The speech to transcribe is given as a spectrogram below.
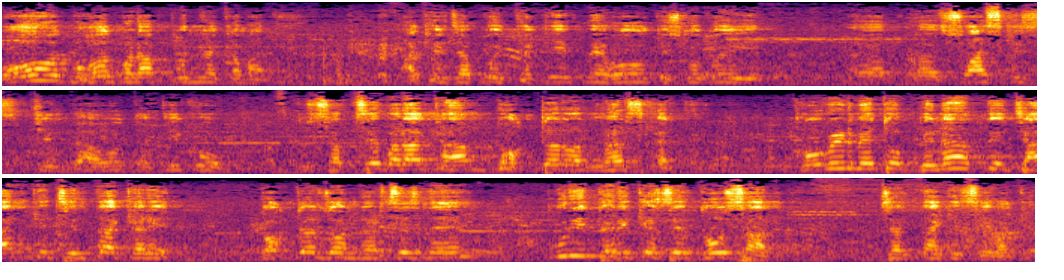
बहुत बहुत बड़ा पुण्य कमाती हैं। आखिर जब कोई तकलीफ़ में हो, किसको कोई स्वास्थ्य की चिंता हो, तकलीफ़ हो तो सबसे बड़ा काम डॉक्टर और नर्स करते हैं। कोविड में तो बिना अपने जान की चिंता करे डॉक्टर्स और नर्सेज ने पूरी तरीके से दो साल जनता की सेवा की।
